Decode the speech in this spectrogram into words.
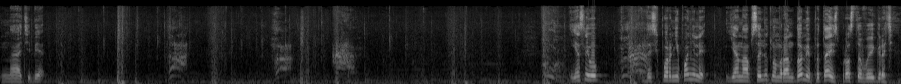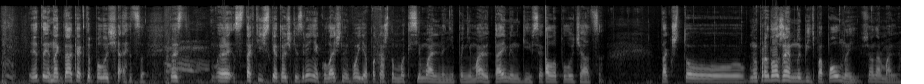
На тебе. Если вы до сих пор не поняли, я на абсолютном рандоме пытаюсь просто выиграть. Это иногда как-то получается. То есть, э, с тактической точки зрения, кулачный бой я пока что максимально не понимаю. Тайминги и все стало получаться. Так что мы продолжаем нубить по полной, все нормально.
